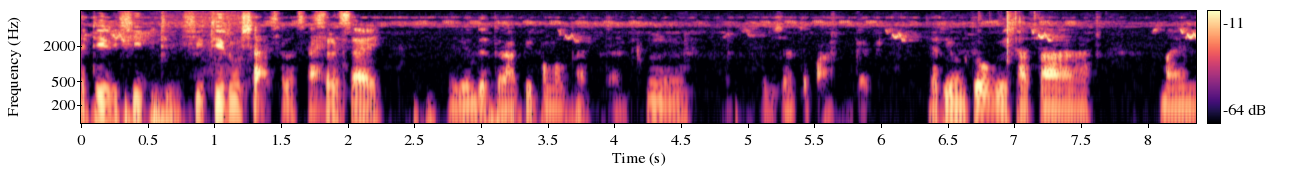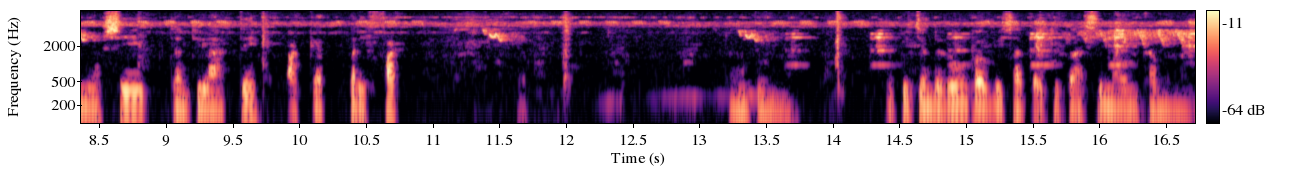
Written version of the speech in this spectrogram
jadi di CD CD rusak selesai selesai. jadi untuk terapi pengobatan Mm. jadi satu paket jadi untuk wisata main musik dan dilatih paket privat nantinya lebih cenderung ke wisata edukasi main gamelan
